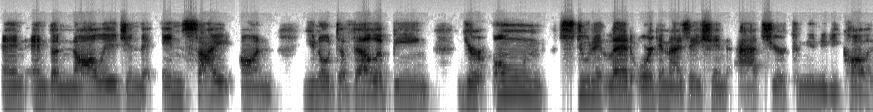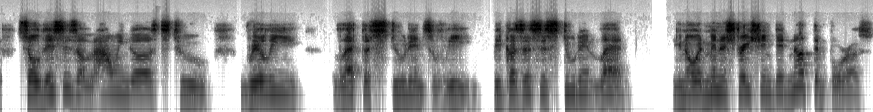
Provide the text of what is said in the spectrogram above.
and and the knowledge and the insight on you know developing your own student led organization at your community college. So this is allowing us to really let the students lead because this is student led you know, administration did nothing for us.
